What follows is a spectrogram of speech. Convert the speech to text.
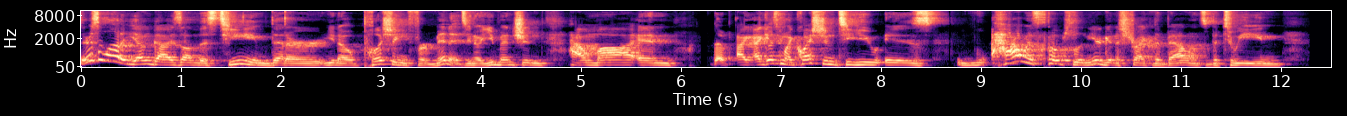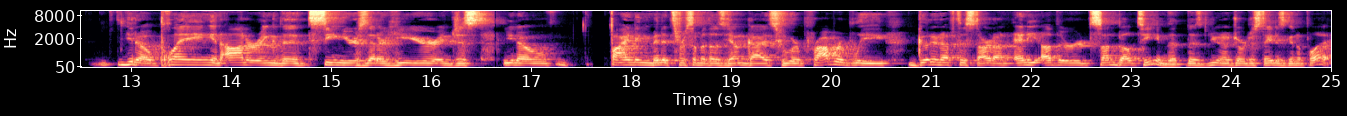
there's a lot of young guys on this team that are you know pushing for minutes. You know you mentioned Hao Ma and I, I guess my question to you is how is coach lanier going to strike the balance between you know, playing and honoring the seniors that are here and just, you know, finding minutes for some of those young guys who are probably good enough to start on any other Sun Belt team that this, you know Georgia State is going to play.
